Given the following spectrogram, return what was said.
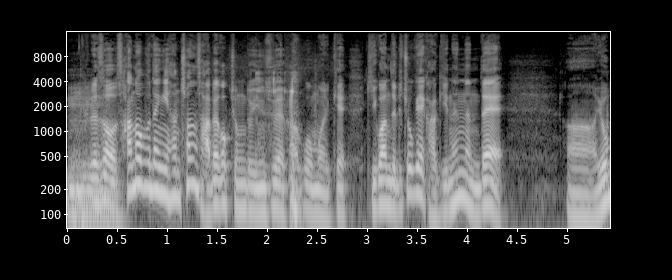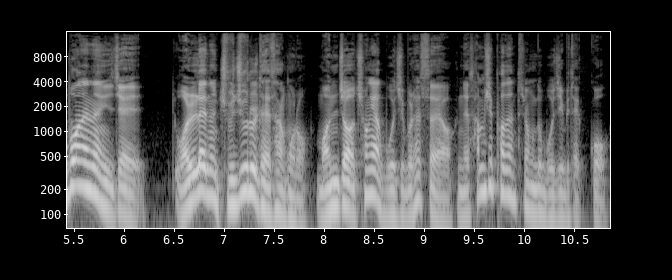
음. 그래서 산업은행이 한 1,400억 정도 인수해 가고 뭐 이렇게 기관들이 쪼개 가긴 했는데 어 요번에는 이제 원래는 주주를 대상으로 먼저 청약 모집을 했어요. 근데 30% 정도 모집이 됐고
